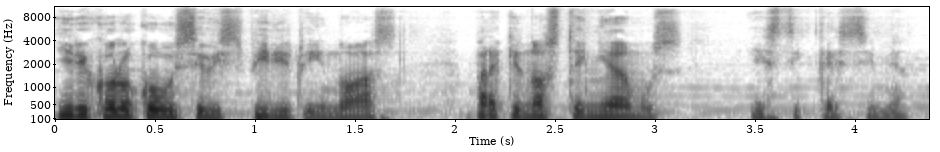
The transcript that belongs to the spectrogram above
E Ele colocou o seu Espírito em nós para que nós tenhamos este crescimento.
